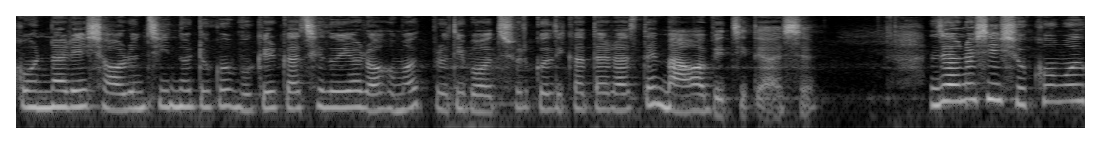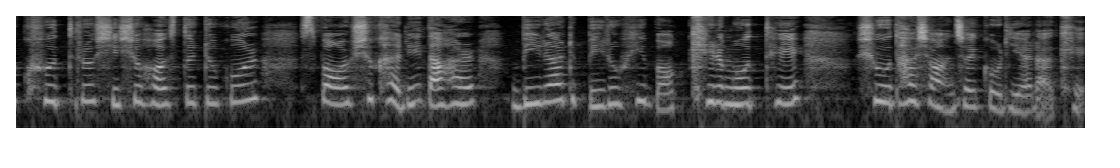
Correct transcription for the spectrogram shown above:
কন্যার এই স্মরণ চিহ্নটুকু বুকের কাছে লইয়া রহমত প্রতি বৎসর কলিকাতার রাস্তায় মাওয়া বেচিতে আসে। যেন সেই সুকোমল, ক্ষুদ্র শিশু হস্তটুকুর স্পর্শখানি তাহার বিরাট বিরোহী বক্ষের মধ্যে সুধা সঞ্চয় করিয়া রাখে।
